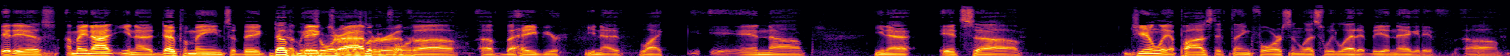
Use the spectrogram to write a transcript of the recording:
It is. I mean, I you know, dopamine's a big Dopamine's a big driver of uh, of behavior. You know, like and uh, you know, it's uh, generally a positive thing for us unless we let it be a negative. Um,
